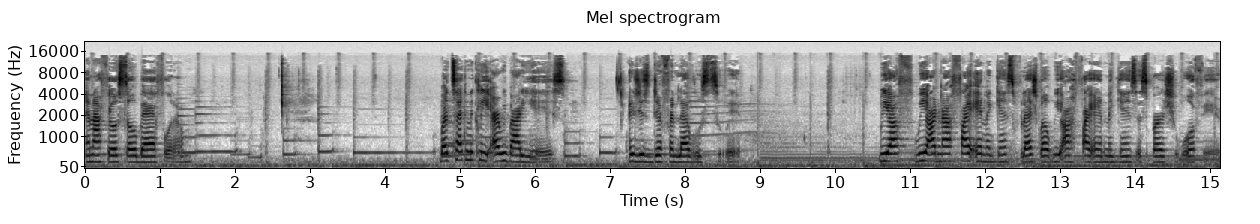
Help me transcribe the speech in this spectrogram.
and I feel so bad for them. But technically, everybody is. It's just different levels to it. We are we are not fighting against flesh, but we are fighting against a spiritual warfare.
